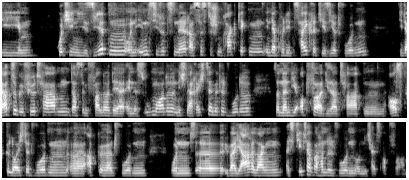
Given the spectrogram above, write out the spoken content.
die routinisierten und institutionell rassistischen Praktiken in der Polizei kritisiert wurden die dazu geführt haben, dass im Falle der NSU-Morde nicht nach rechts ermittelt wurde, sondern die Opfer dieser Taten ausgeleuchtet wurden, äh, abgehört wurden und äh, über Jahre lang als Täter behandelt wurden und nicht als Opfer.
